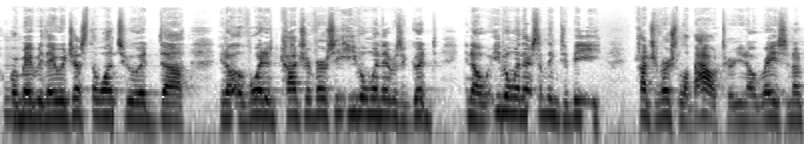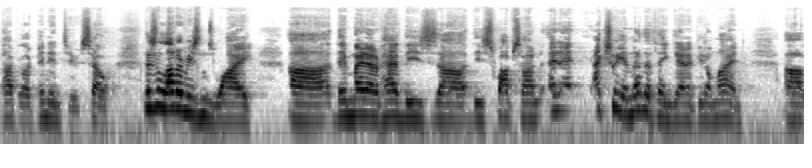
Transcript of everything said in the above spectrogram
mm-hmm. or maybe they were just the ones who had uh, you know avoided controversy, even when there was a good you know even when there's something to be controversial about or you know raised an unpopular opinion to. So there's a lot of reasons why uh, they might not have had these uh, these swaps on. And uh, actually, another thing, Dan, if you don't mind, uh,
